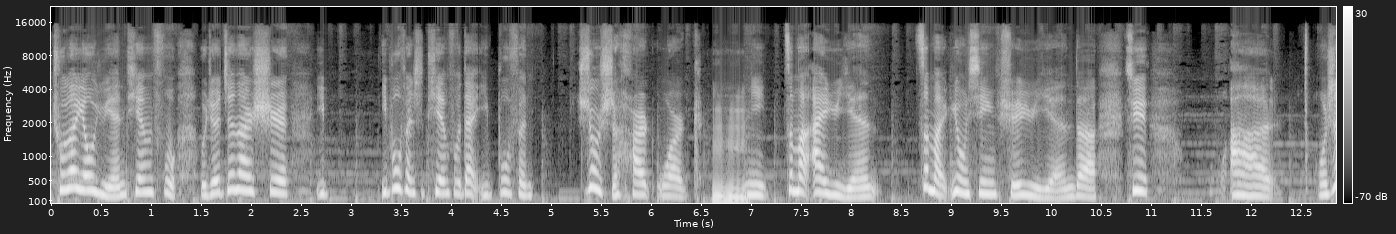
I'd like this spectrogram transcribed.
除了有语言天赋，我觉得真的是一一部分是天赋，但一部分就是 hard work。嗯你这么爱语言，这么用心学语言的，所以啊。我是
